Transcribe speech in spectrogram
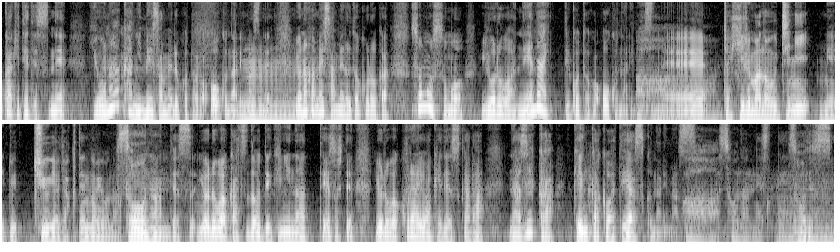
かけてですね夜中に目覚めることが多くなりますね。夜中目覚めるどころかそもそも夜は寝ないっていうことが多くなりますね。じゃあ昼間のうちに寝る昼夜逆転のような。そうなんです。夜は活動的になってそして夜は暗いわけですからなぜか幻覚は出やすくなります。ああそうなんですね。そうです。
